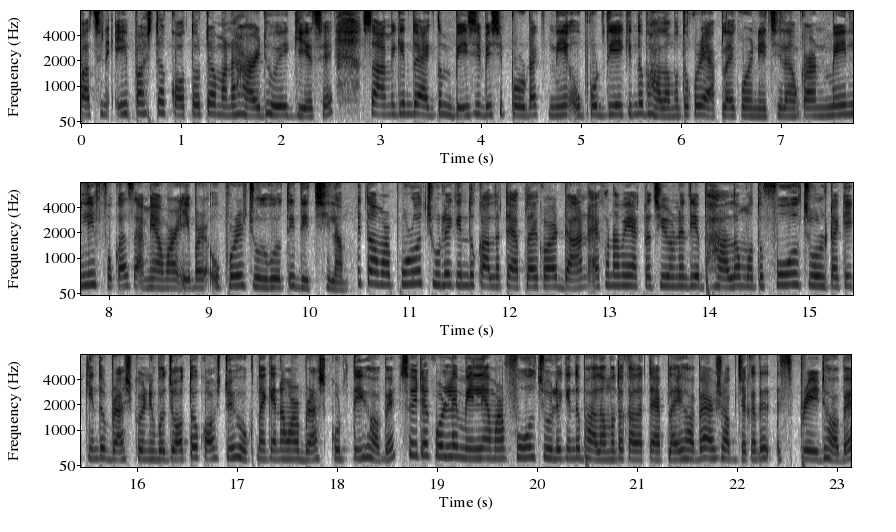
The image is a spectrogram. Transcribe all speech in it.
পাচ্ছেন এই পাশটা কতটা মানে হার্ড হয়ে গিয়েছে। সো আমি কিন্তু একদম বেশি বেশি প্রোডাক্ট নিয়ে উপর দিয়ে কিন্তু ভালো মতো করে অ্যাপ্লাই করে নিয়েছিলাম। কারণ মেইনলি ফোকাস আমি আমার এবার উপরের চুলগুলোতে দিচ্ছিলাম। তো আমার পুরো চুলে কিন্তু কালারটা অ্যাপ্লাই করা ডান এখন আমি একটা চিরুনি দিয়ে ভালো মতো ফুল চুলটাকে কিন্তু ব্রাশ করে নিব। যত কষ্টই হোক না কেন আমার ব্রাশ করতেই হবে। সো এটা করলে মেনলি আমার ফুল চুলে কিন্তু ভালো মতো কালারটা অ্যাপ্লাই হবে আর সব জায়গাতে স্প্রেড হবে।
